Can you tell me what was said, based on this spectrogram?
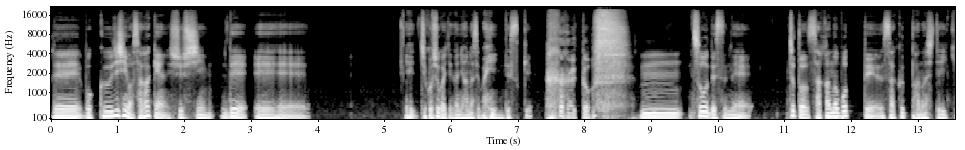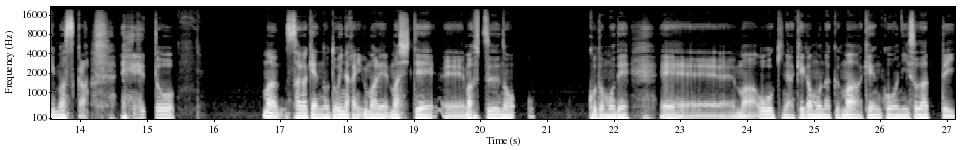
で、僕自身は佐賀県出身で、えー、え、自己紹介って何話せばいいんですっけ？えっと、うん、そうですね。ちょっと遡ってサクッと話していきますか。え、っと、まあ、佐賀県のど田舎に生まれまして、えー、まあ、普通の子供で、えー、まあ、大きな怪我もなく、まあ、健康に育っていっ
